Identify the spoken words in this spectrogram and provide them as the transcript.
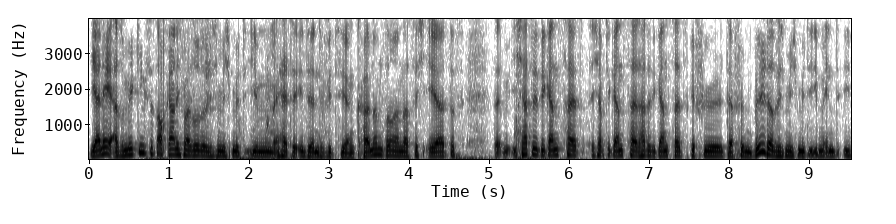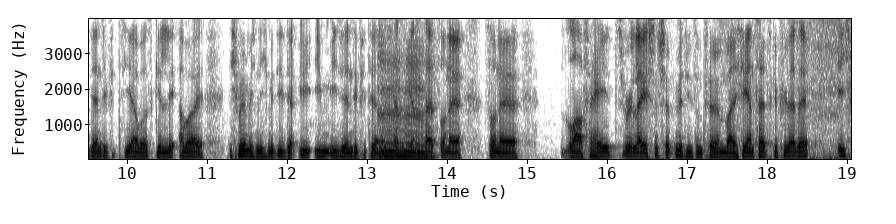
ja, nee, also mir ging es jetzt auch gar nicht mal so, dass ich mich mit ihm hätte identifizieren können, sondern dass ich eher das. da- Ich hatte die ganze Zeit, ich habe die ganze Zeit, hatte die ganze Zeit das Gefühl, der Film will, dass ich mich mit ihm identifiziere, aber, es aber ich will mich nicht mit ihm identifizieren. Also ich hatte die ganze Mhm. Zeit so eine, so eine Love-Hate-Relationship mit diesem Film, weil ich die ganze Zeit das Gefühl hatte, ich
